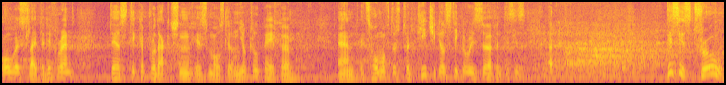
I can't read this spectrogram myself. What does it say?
always slightly different. Their sticker production is mostly on neutral paper and it's home of the strategical sticker reserve and this is this is true.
